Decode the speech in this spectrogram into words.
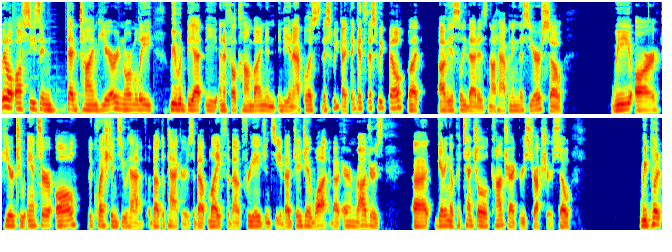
Little off-season dead time here. Normally, we would be at the NFL Combine in Indianapolis this week. I think it's this week, Bill, but obviously that is not happening this year. So we are here to answer all the questions you have about the Packers, about life, about free agency, about JJ Watt, about Aaron Rodgers uh, getting a potential contract restructure. So we put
